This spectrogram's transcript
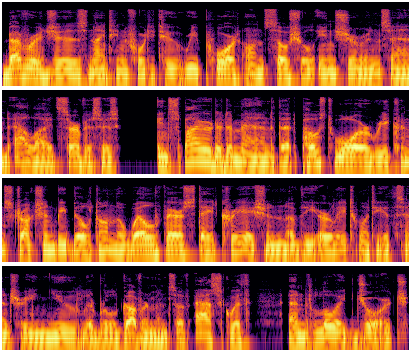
Beveridge's 1942 Report on Social Insurance and Allied Services inspired a demand that post war Reconstruction be built on the welfare state creation of the early 20th century new liberal governments of Asquith and Lloyd George.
